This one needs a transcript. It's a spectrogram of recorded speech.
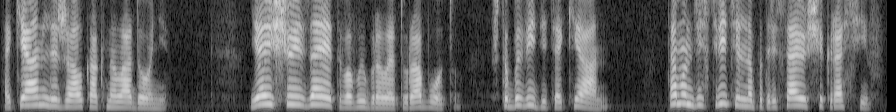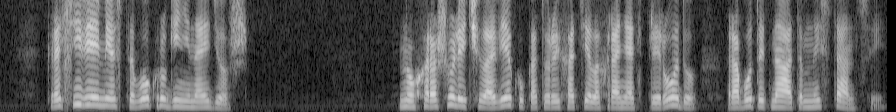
Океан лежал как на ладони. Я еще из-за этого выбрал эту работу, чтобы видеть океан. Там он действительно потрясающе красив. Красивее места в округе не найдешь. Но хорошо ли человеку, который хотел охранять природу, работать на атомной станции?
